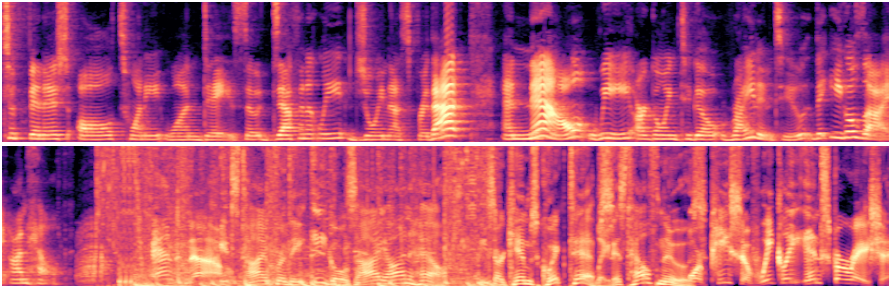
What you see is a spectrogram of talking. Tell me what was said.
to finish all 21 days. So definitely join us for that. And now we are going to go right into the Eagle's Eye on health. And now it's time for the Eagle's Eye on Health. These are Kim's quick tips, latest health news, or piece of weekly inspiration.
